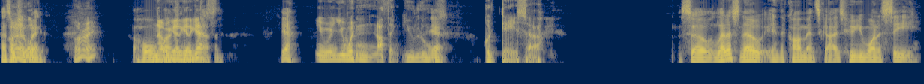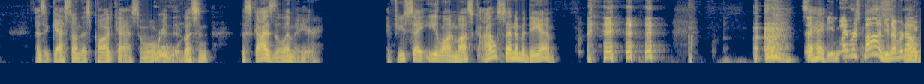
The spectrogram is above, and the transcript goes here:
that's All what right, you win. All right. A whole Now we gotta get a guest. nothing. You win. You win nothing. You lose. Yeah. Good day, sir. So let us know in the comments, guys, who you want to see as a guest on this podcast, and we'll read it. Listen, the sky's the limit here. If you say Elon Musk, I'll send him a DM. Say, hey, he might respond. You never know.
